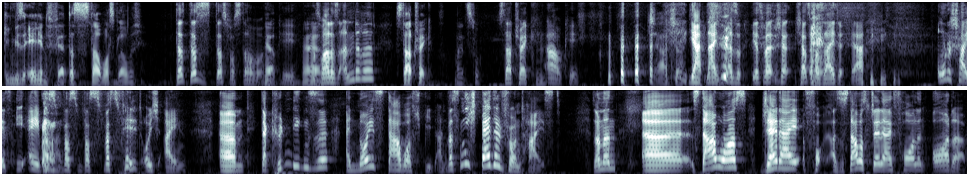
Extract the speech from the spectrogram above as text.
gegen diese Aliens fährt. Das ist Star Wars, glaube ich. Das, das ist das, was da war. Ja. Okay. Ja, was ja. war das andere? Star Trek, meinst du? Star Trek. Hm. Ah, okay. Jar Jar. Ja, nein, also jetzt mal Scher- Scherz beiseite, ja. Ohne Scheiß, ey, was, was, was, was fällt euch ein? Ähm, da kündigen sie ein neues Star Wars Spiel an, was nicht Battlefront heißt, sondern äh, Star Wars Jedi, also Star Wars Jedi Fallen Order.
